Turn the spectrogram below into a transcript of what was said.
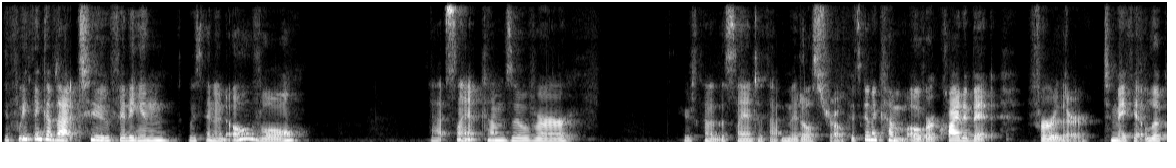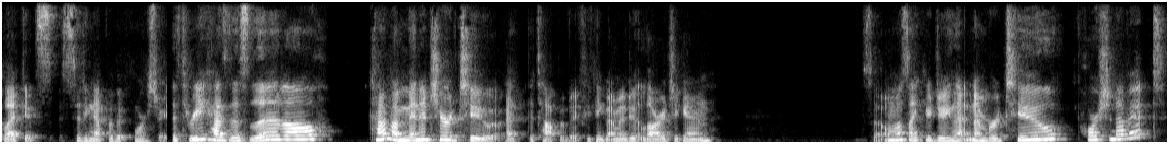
If we think of that too, fitting in within an oval, that slant comes over. Here's kind of the slant of that middle stroke. It's going to come over quite a bit further to make it look like it's sitting up a bit more straight. The three has this little kind of a miniature two at the top of it. If you think I'm going to do it large again. So almost like you're doing that number two portion of it.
